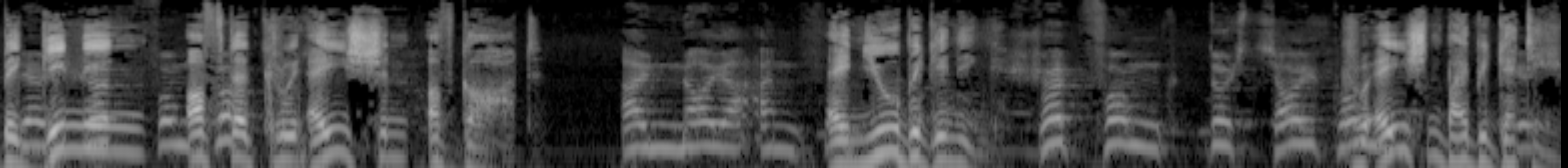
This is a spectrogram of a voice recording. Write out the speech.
beginning of the creation of God. A new beginning, creation by begetting.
